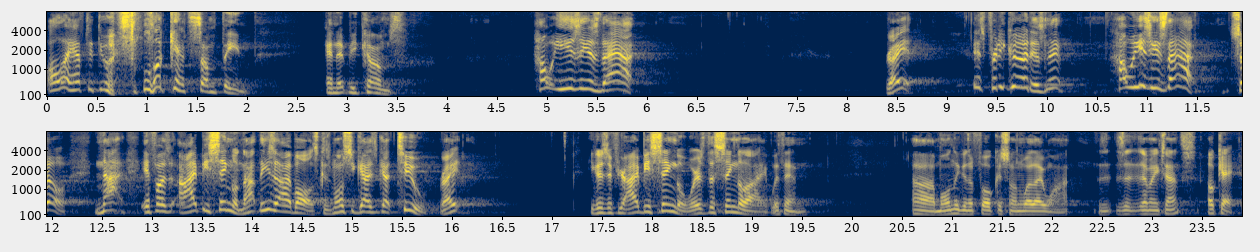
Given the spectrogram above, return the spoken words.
All I have to do is look at something and it becomes. How easy is that? Right? It's pretty good, isn't it? How easy is that? So, not if I, I be single, not these eyeballs, because most of you guys got two, right? He goes, If your eye be single, where's the single eye within? Uh, I'm only going to focus on what I want. Does that make sense? Okay,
